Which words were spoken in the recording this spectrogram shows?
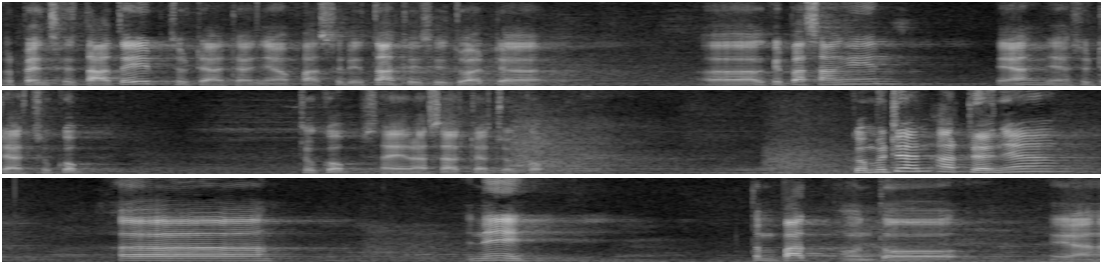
representatif, sudah adanya fasilitas. Di situ ada uh, kipas angin ya, yang sudah cukup cukup saya rasa sudah cukup. Kemudian adanya uh, ini tempat untuk ya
